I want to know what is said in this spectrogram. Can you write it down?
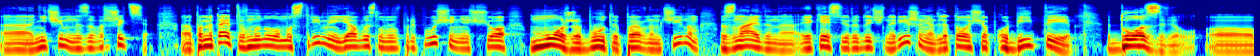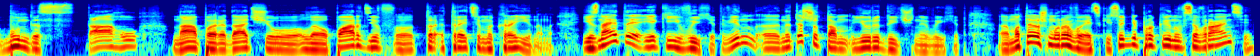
е, нічим не завершиться. Е, Пам'ятаєте, в минулому стрімі я висловив припущення, що може бути певним чином знайдено якесь юридичне рішення для того, щоб обійти дозвіл е, Бундестагу на передачу леопардів е, третіми країнами. І знаєте, який вихід? Він е, не те, що там юридичний вихід. Е, Матеош Моравецький сьогодні прокинувся вранці,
